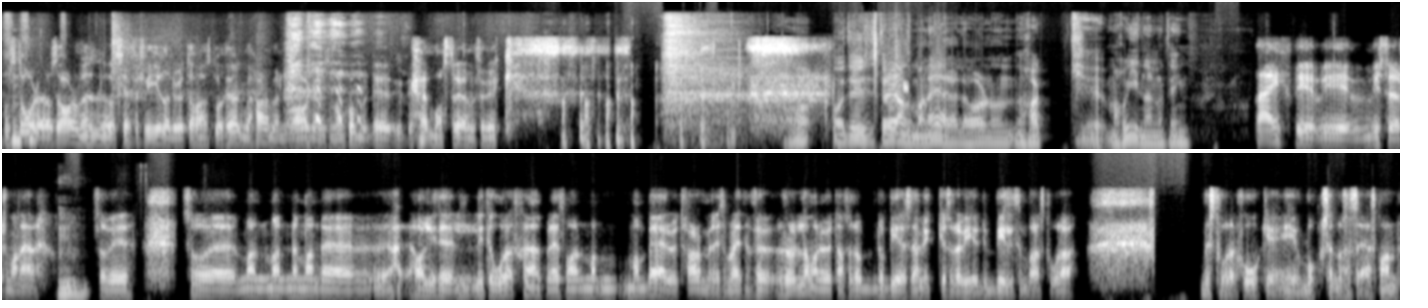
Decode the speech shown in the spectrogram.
de står där och så har de en, och ser förtvivlade ut och har en stor hög med halm under magen. Så man kommer, det, man strör för mycket. ja, och det är ströan som man är eller har du någon hackmaskin eller någonting? Nej, vi, vi, vi strör som man är. Mm. Så, vi, så eh, man, man, när man eh, har lite, lite orationellt med det, så man, man, man bär ut halmen liksom. För rullar man utan så då, då blir det så här mycket så det blir, det blir liksom bara stora, stora sjok i, i boxen då, så att säga. Så man,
